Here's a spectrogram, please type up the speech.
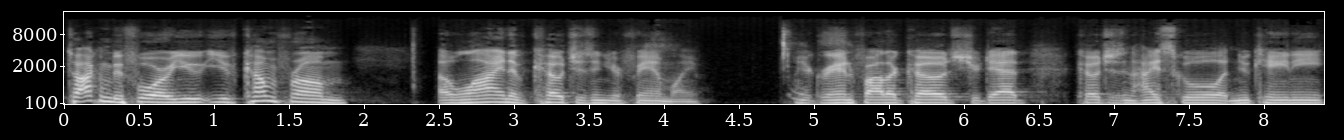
talking before, you you've come from a line of coaches in your family. Your grandfather coached, your dad coaches in high school at New Caney,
